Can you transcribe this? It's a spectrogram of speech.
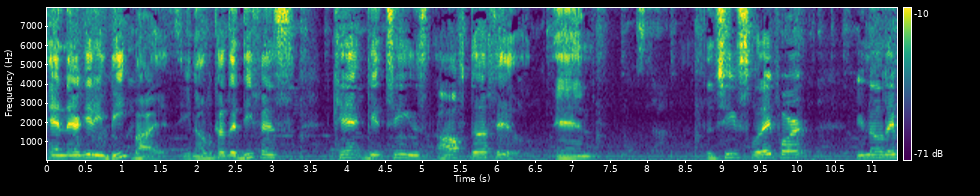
And they're getting beat by it, you know, because their defense can't get teams off the field. And the Chiefs, for their part, you know, they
